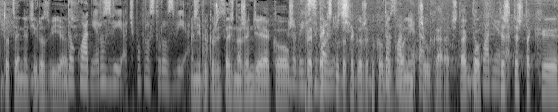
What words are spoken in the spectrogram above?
doceniać i rozwijać. Dokładnie, rozwijać, po prostu rozwijać. A nie tak. wykorzystać narzędzia jako pretekstu do tego, żeby kogoś Dokładnie zwolnić tak. czy ukarać, tak? Bo Dokładnie też, tak. też tak, y,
